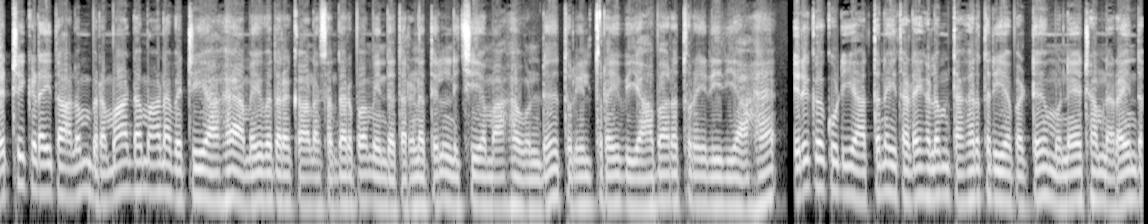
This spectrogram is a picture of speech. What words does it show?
வெற்றி கிடைத்தாலும் பிரம்மாண்டமான வெற்றியாக அமைவதற்கான சந்தர்ப்பம் இந்த தருணத்தில் நிச்சயமாக உண்டு. தொழில்துறை வியாபாரத்துறை ரீதியாக இருக்கக்கூடிய அத்தனை தடைகளும் தகர்த்தெறியப்பட்டு முன்னேற்றம் நிறைந்த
